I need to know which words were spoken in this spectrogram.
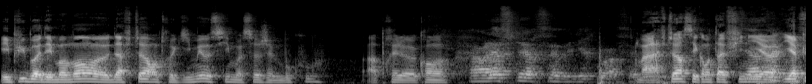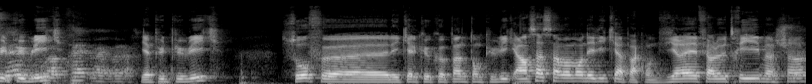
Et puis bah, des moments d'after entre guillemets aussi, moi ça j'aime beaucoup. Après le quand Alors, l'after, ça veut dire quoi veut bah, l'after c'est quand t'as fini, euh, il y a plus de public, Après, ouais, voilà. il y a plus de public, sauf euh, les quelques copains de ton public. Alors ça c'est un moment délicat par contre, virer, faire le tri, machin,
